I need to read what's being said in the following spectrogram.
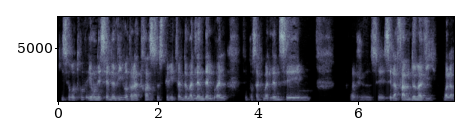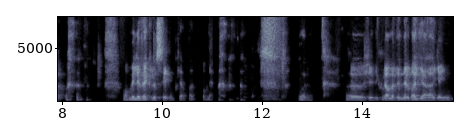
qui se retrouvent et on essaie de vivre dans la trace spirituelle de Madeleine Delbrel. C'est pour ça que Madeleine, c'est c'est la femme de ma vie. Voilà. mais l'évêque le sait, donc il n'y a pas de problème. Euh, j'ai découvert Madeleine Delbrel il y, a, une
